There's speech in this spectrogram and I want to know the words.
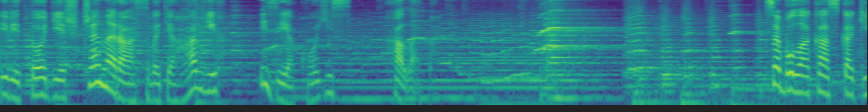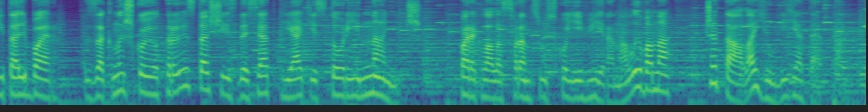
і відтоді ще не раз витягав їх із якоїсь халепи. Це була казка Кіт Альбер за книжкою 365 історій на ніч. Переклала з французької Віра Наливана, читала Юлія Девда.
